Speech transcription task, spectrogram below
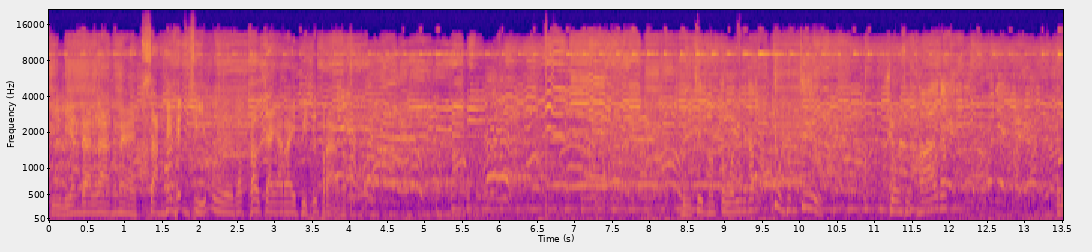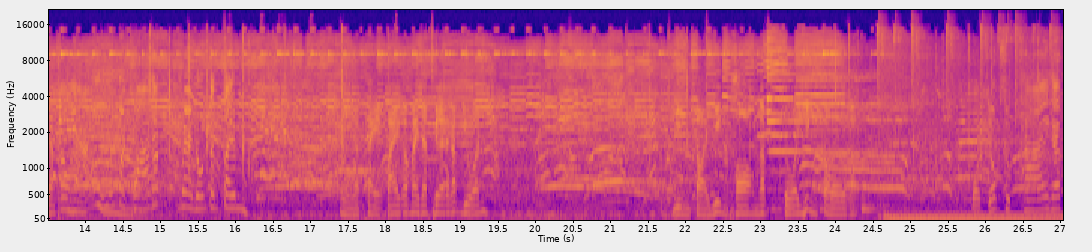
พี่เลี้ยงด้านล่างแม่สั่งให้เล่นฝีมือครับเข้าใจอะไรผิดหรือเปล่าครับ บีบจิ้มลำตัวนี่นะครับหยุ่นผมจี้ช่วงสุดท้ายครับ ขยับเข้าหาโอ้โหหมัดขวาครับ แม่โดนเต็มนี่ครับเตะไปก็ไม่สะเทือนนะครับหยวน ยิ่งต่อยยิ่งพองครับ ตัวยิ่งโตครับๆหมดยกสุดท้ายครับ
